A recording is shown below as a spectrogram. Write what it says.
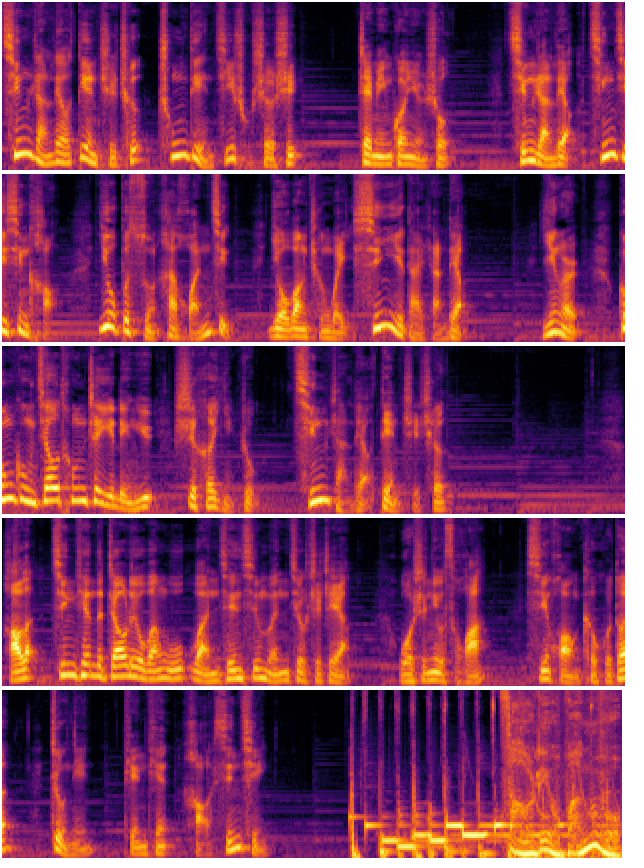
氢燃料电池车充电基础设施。这名官员说。氢燃料经济性好，又不损害环境，有望成为新一代燃料。因而，公共交通这一领域适合引入氢燃料电池车。好了，今天的朝六晚五晚间新闻就是这样。我是 news 华，新华网客户端，祝您天天好心情。早六晚五，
